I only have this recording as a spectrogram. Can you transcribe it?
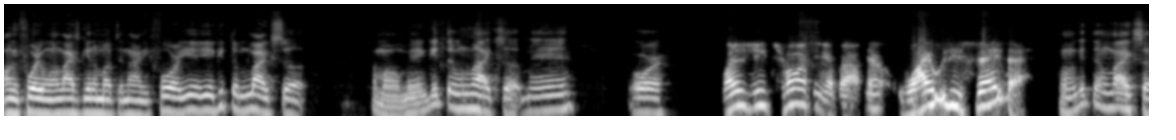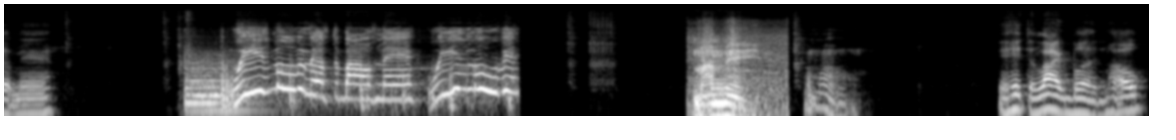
Only 41 likes, get him up to 94. Yeah, yeah, get them likes up. Come on, man. Get them likes up, man. Or what is he talking about? Now, why would he say that? Come on, get them likes up, man. We's moving, Mr. Boss Man. We's moving. My man. Come on. And hit the like button, ho.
